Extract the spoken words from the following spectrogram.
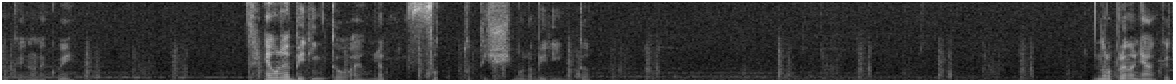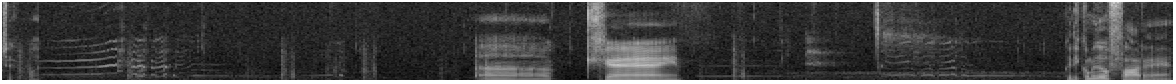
Ok, non è qui. È un labirinto, è un lab fottutissimo labirinto. Non lo prendo neanche il checkpoint. Ok. Quindi come devo fare?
